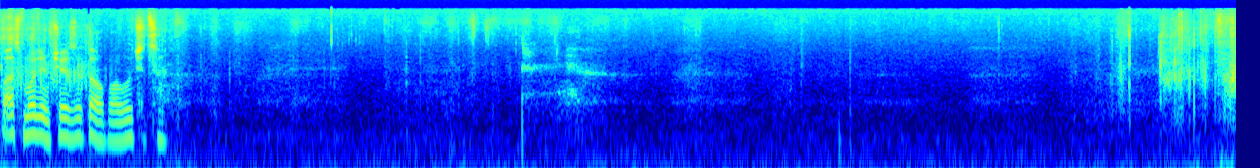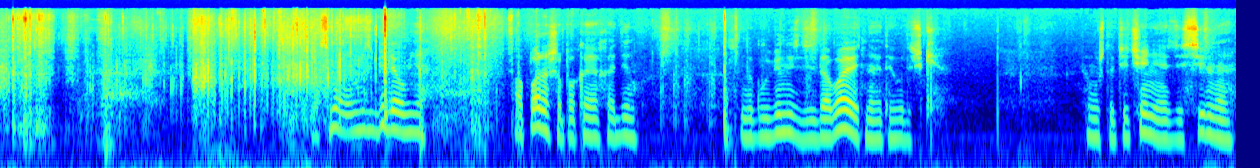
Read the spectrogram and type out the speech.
Посмотрим, что из этого получится. Смотрим, не сбили у меня опарыша, пока я ходил. До глубины здесь добавить на этой удочке. Потому что течение здесь сильное.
